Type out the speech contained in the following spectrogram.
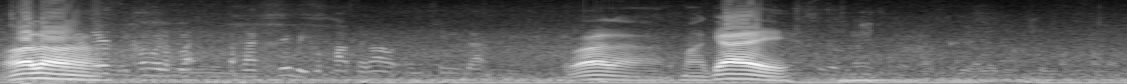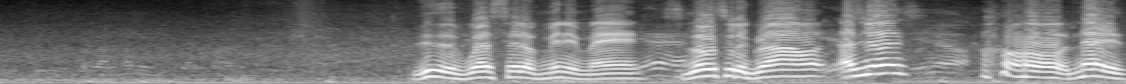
Voila. If you come with a black, a black screen, but you can pop it out and change that. Voila. My guy. This is well set up mini, man. Yeah. Slow to the ground. That's yours? Yeah. Oh, nice.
